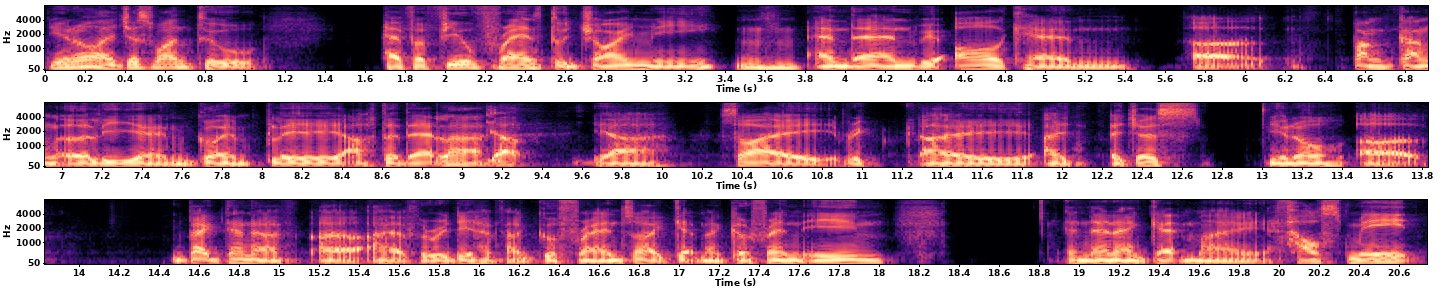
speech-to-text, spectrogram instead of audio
you know, I just want to have a few friends to join me, Mm-hmm. and then we all can uh, bang gang early and go and play after that lah. Yup. Yeah. So I I I I just you know uh back then I've, uh, I have already have a girlfriend, so I get my girlfriend in. And then I get my housemate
